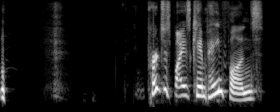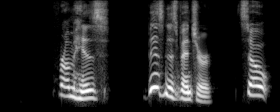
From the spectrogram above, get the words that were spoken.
purchased by his campaign funds from his business venture. So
